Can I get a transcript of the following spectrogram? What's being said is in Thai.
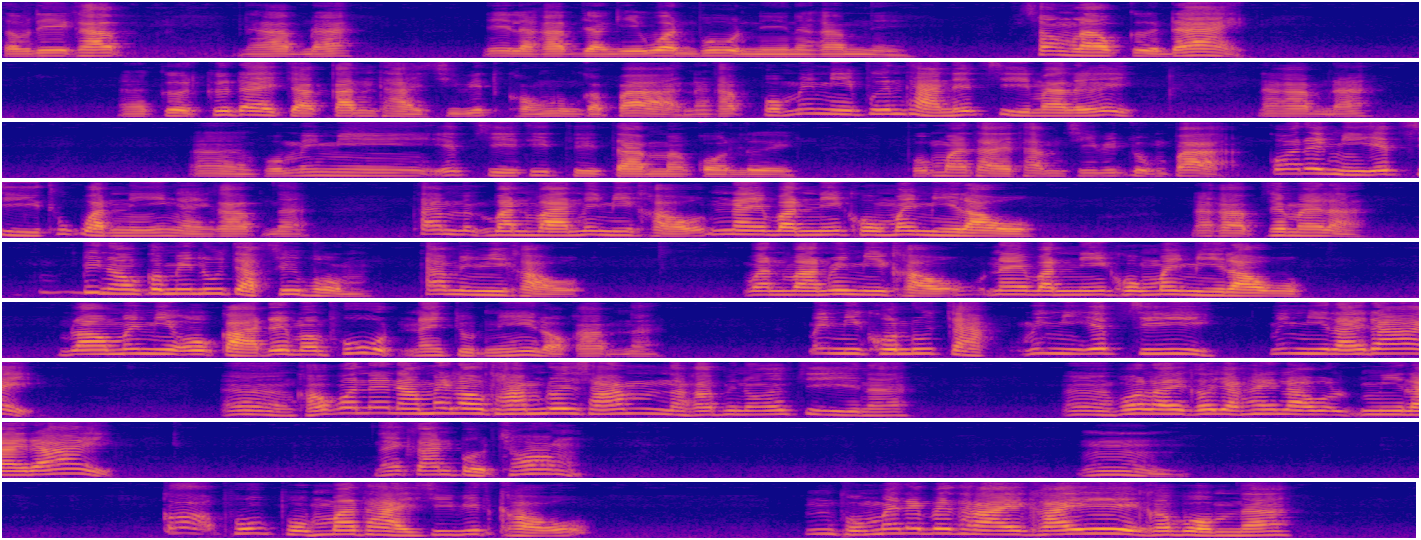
สวัสดีครับนะครับนะ นี่แหละครับอย่างอีอ้วนพูดนี้นะครับนี่ ช่องเราเกิดได้อ่าเกิดขึ้นได้จากการถ่ายชีวิตของลุงกับป้านะครับ ผมไม่มีพื้นฐาน FC มาเลยนะครับนะอ่าผมไม่มี FC ที่ติดตามมาก่อนเลย ผมมาถ่ายทำชีวิตลุงป้า ก็ได้มี FC ทุกวันนี้ไงครับนะ ถ้าวันวานไม่มีเขา ในวันนี้คงไม่มีเรานะครับ ใช่ไหมล่ะ พี่น้องก็ไม่รู้จักชื่อผม ถ้าไม่มีเขา วันวานๆไม่มีเขา ในวันนี้คงไม่มีเรา เราไม่มีโอกาสได้มาพูดในจุดนี้หรอกครับนะ ไม่มีคนรู้จัก ไม่มีเอฟซีไม่มีรายได้ เออเขาก็แนะนำให้เราทำด้วยซ้ำนะครับ พี่น้องเอฟซีนะเออเพราะอะไรเขาอยากให้เรามีรายได้ ในการเปิดช่อง อืม พวกผมมาถ่ายชีวิตเขาผมไม่ได้ไปถ่ายใครครับผมนะ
